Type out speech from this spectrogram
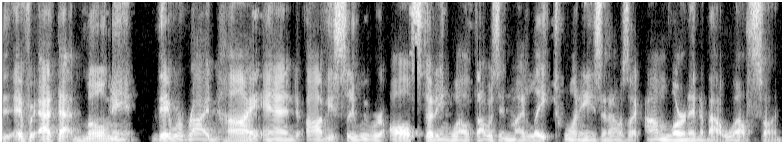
if at that moment they were riding high and obviously we were all studying wealth. I was in my late 20s and i was like i'm learning about wealth son.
